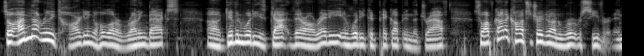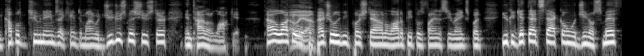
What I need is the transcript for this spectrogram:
So I'm not really targeting a whole lot of running backs. uh, given what he's got there already and what he could pick up in the draft. So I've kind of concentrated on receiver and couple two names that came to mind with Juju Smith Schuster and Tyler Lockett. Tyler Lockett oh, will yeah. perpetually be pushed down a lot of people's fantasy ranks, but you could get that stack going with Geno Smith.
